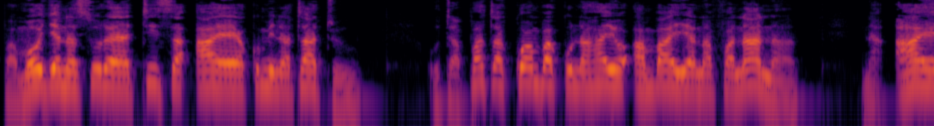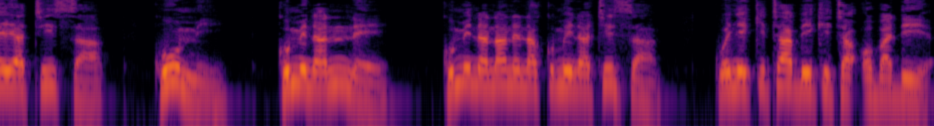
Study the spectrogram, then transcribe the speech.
pamoja na sura ya tisa aya ya 13 utapata kwamba kuna hayo ambayo yanafanana na aya ya 9 10 14 18 na 19 kwenye kitabu hiki cha obadia.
